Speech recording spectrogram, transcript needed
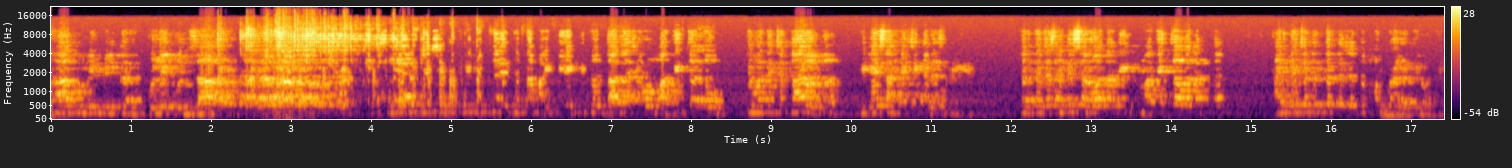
खाक में मिलकर खुले गुलजार। त्यांना माहिती आहे की तो दाना जेव्हा मातीत जातो तेव्हा त्याचं काय होतं हे काही सांगायची गरज नाहीये तर त्याच्यासाठी सर्वात आधी मातीत जावं लागतं आणि त्याच्यानंतर त्याच्यातून मग प्रगती होते.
